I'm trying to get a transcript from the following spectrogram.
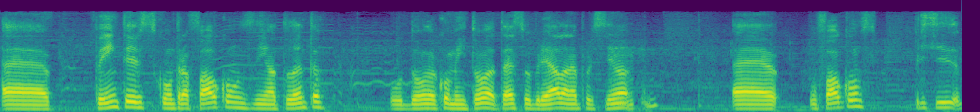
É, Panthers contra Falcons em Atlanta. O Dona comentou até sobre ela, né, por cima. Uhum. É, o Falcons precisa,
